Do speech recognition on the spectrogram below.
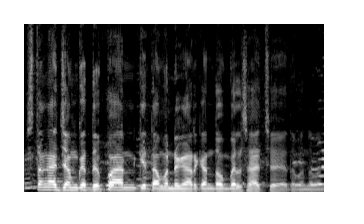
Setengah jam ke depan kita mendengarkan tompel saja ya teman-teman.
